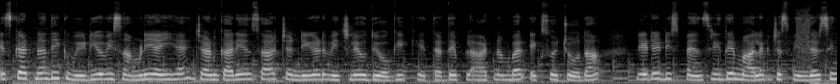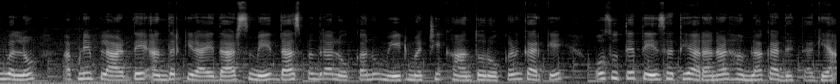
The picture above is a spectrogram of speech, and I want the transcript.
ਇਸ ਘਟਨਾ ਦੀ ਇੱਕ ਵੀਡੀਓ ਵੀ ਸਾਹਮਣੇ ਆਈ ਹੈ। ਜਾਣਕਾਰੀ ਅਨੁਸਾਰ ਚੰਡੀਗੜ੍ਹ ਵਿਚਲੇ ਉਦਯੋਗਿਕ ਖੇਤਰ ਦੇ ਪਲਾਟ ਨੰਬਰ 114 ਨੇੜੇ ਡਿਸਪੈਂਸਰੀ ਦੇ ਮਾਲਕ ਜਸਵਿੰਦਰ ਸਿੰਘ ਵੱਲੋਂ ਆਪਣੇ ਪਲਾਟ ਦੇ ਅੰਦਰ ਕਿਰਾਏਦਾਰ ਸਮੇਤ 10-15 ਲੋਕਾਂ ਨੂੰ ਮੀਟ ਮੱਛੀ ਖਾਣ ਤੋਂ ਰੋਕਣ ਕਰਕੇ ਉਸ ਉੱਤੇ ਤੇਜ਼ ਹਥਿਆਰਾਂ ਨਾਲ ਹਮਲਾ ਕਰ ਦਿੱਤਾ ਗਿਆ।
